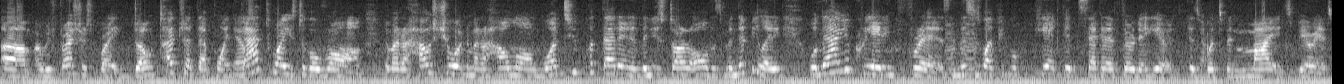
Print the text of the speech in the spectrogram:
um, a refresher spray, don't touch it at that point. Yep. That's where I used to go wrong. No matter how short, no matter how long, once you put that in and then you start all this manipulating, well, now you're creating frizz. And this is why people can't get second and third day hair, is Mm-hmm. What's been my experience.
